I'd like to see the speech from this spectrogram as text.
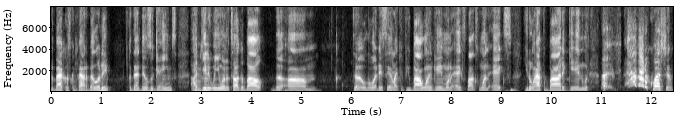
the backwards compatibility because that deals with games. I get it when you want to talk about the um, the what they say like if you buy one game on the Xbox One X, you don't have to buy it again. I, I got a question.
